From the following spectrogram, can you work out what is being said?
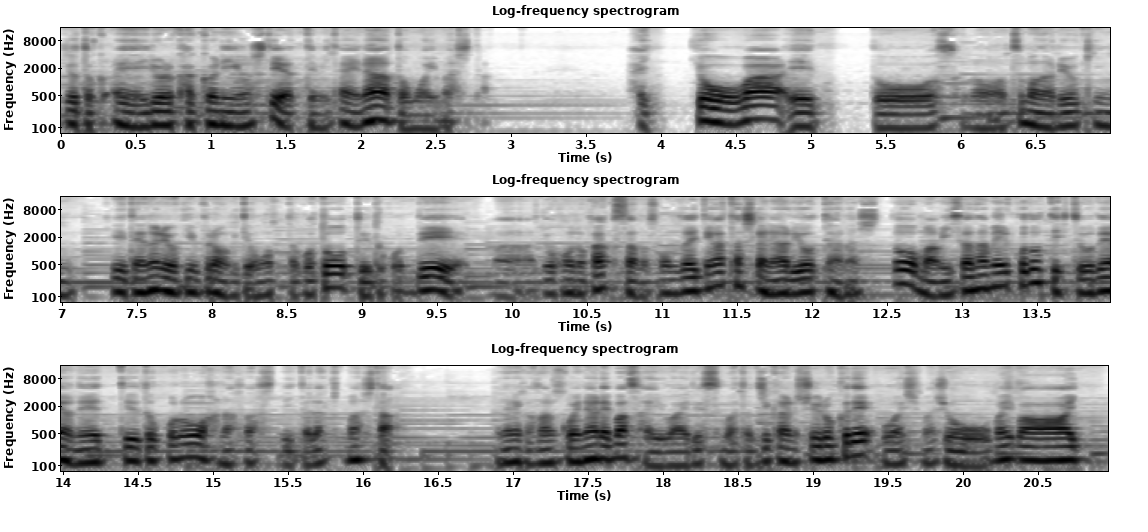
ちょっと、えー、いろいろ確認をしてやってみたいなと思いました。はい。今日は、えー、っと、その、妻の料金、携帯の料金プランを見て思ったことっていうところで、まあ、情報の格差の存在点が確かにあるよって話と、まあ、見定めることって必要だよねっていうところを話させていただきました。何か参考になれば幸いです。また次回の収録でお会いしましょう。バイバーイ。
